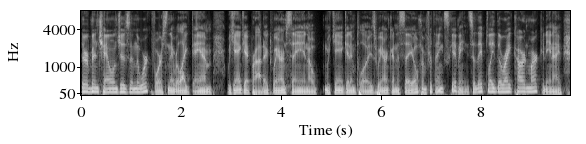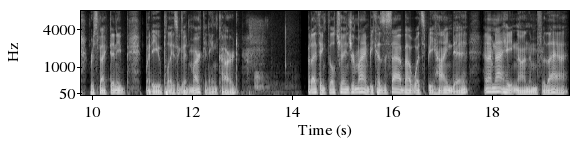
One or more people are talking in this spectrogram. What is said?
there have been challenges in the workforce. And they were like, damn, we can't get product. We aren't saying, oh, we can't get employees. We aren't going to say open for Thanksgiving Thanksgiving. So they played the right card marketing. I respect anybody who plays a good marketing card. But I think they'll change your mind because it's not about what's behind it. And I'm not hating on them for that.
